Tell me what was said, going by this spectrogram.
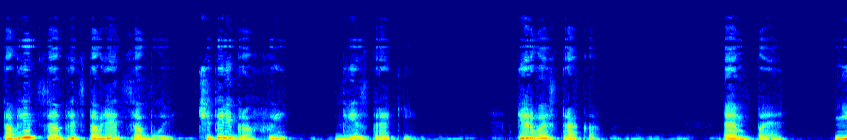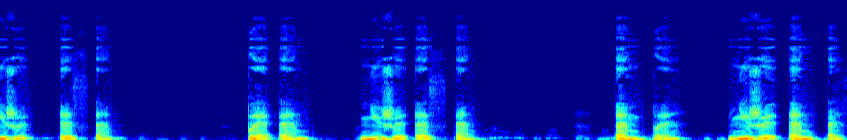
Таблица представляет собой четыре графы, две строки. Первая строка. МП ниже СМ. ПМ ниже СМ. МП ниже МС.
